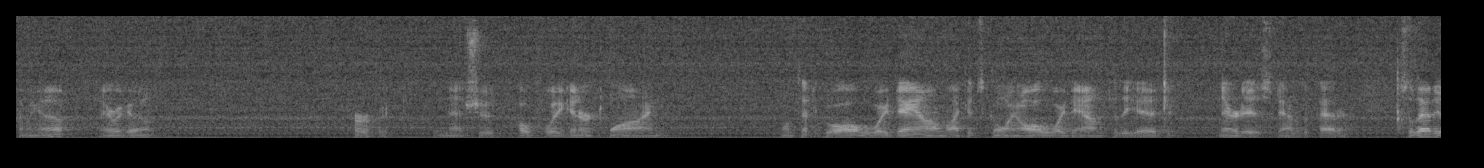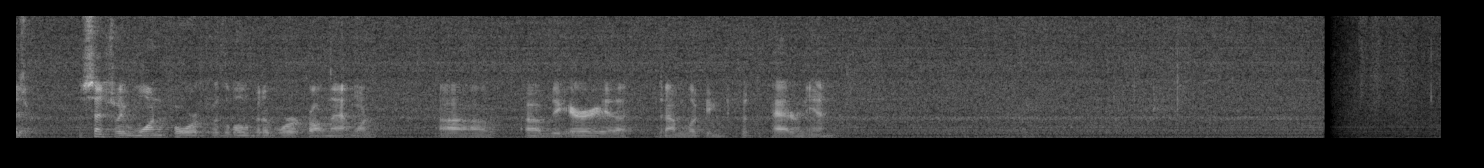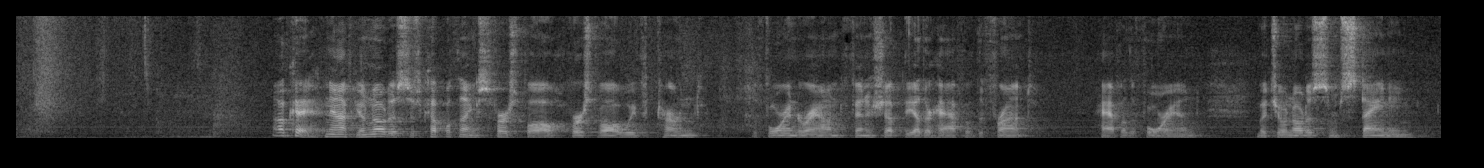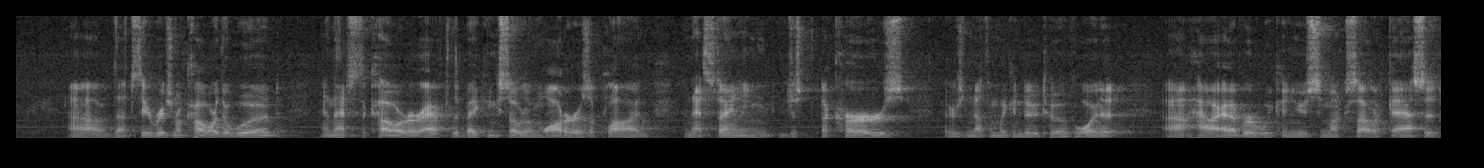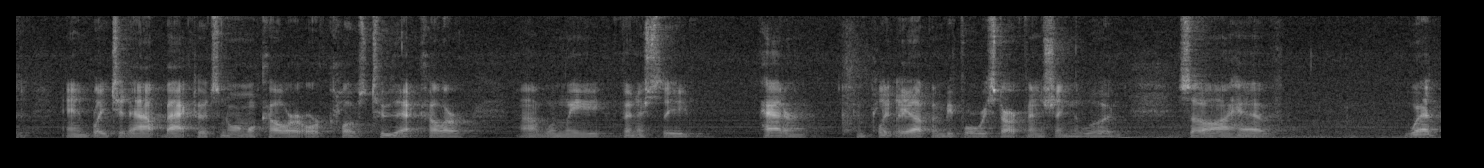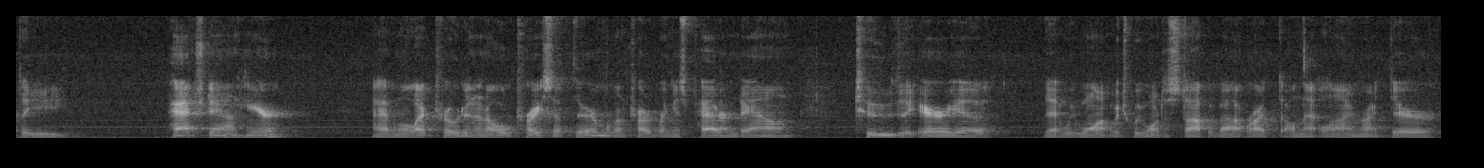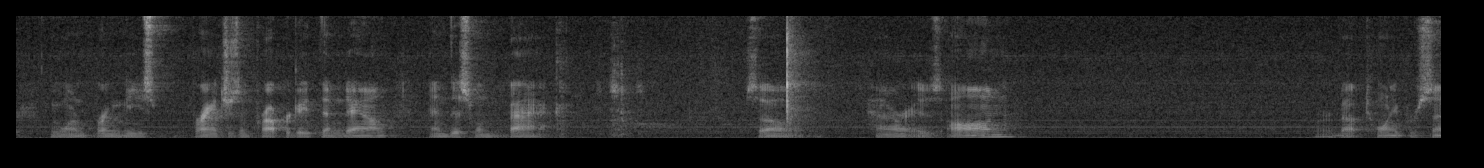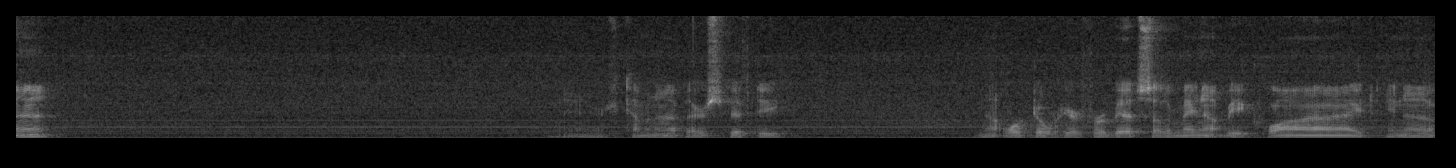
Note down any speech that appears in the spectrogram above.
coming up. There we go. Perfect. And that should hopefully intertwine. Want that to go all the way down like it's going all the way down to the edge. There it is, down to the pattern. So that is essentially one-fourth with a little bit of work on that one. Uh, of the area that I'm looking to put the pattern in. Okay, now if you'll notice, there's a couple things first of all. First of all, we've turned the fore end around, finish up the other half of the front, half of the fore end. But you'll notice some staining. Uh, that's the original color of the wood, and that's the color after the baking soda and water is applied. And that staining just occurs. There's nothing we can do to avoid it. Uh, however, we can use some oxalic acid and bleach it out back to its normal color or close to that color uh, when we finish the pattern completely up and before we start finishing the wood. So I have wet the patch down here. I have an electrode and an old trace up there and we're going to try to bring this pattern down to the area that we want, which we want to stop about right on that line right there. We want to bring these branches and propagate them down and this one back. So Power is on. We're about 20%. And there's coming up, there's 50. Not worked over here for a bit, so there may not be quite enough.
